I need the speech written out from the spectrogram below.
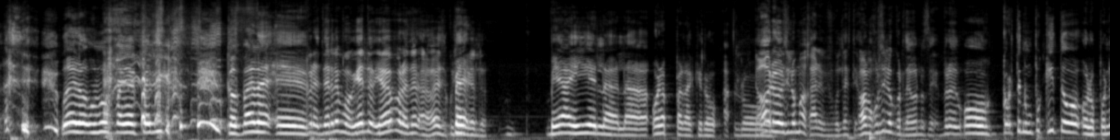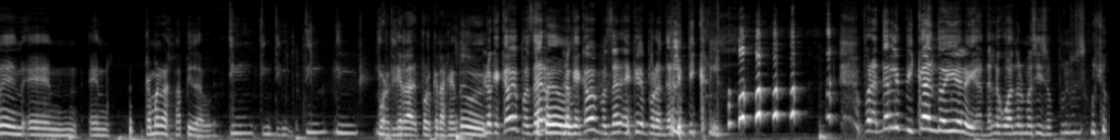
Bueno, hubo fallas técnicas. Compadre, eh, Prenderle moviendo, ya voy a prender. A la vez, escucha moviendo. ve ahí la, la hora para que lo, lo- No, no, sí lo vamos a dejar, dificultades técnicas. A lo mejor sí lo cortamos, no sé. Pero. O corten un poquito o lo ponen en, en cámara rápida, güey. Tin, tin, tin, tin, tin, Porque la, porque la gente, güey, Lo que acaba de pasar, lo que acaba de pasar es que por andarle picando. por andarle picando ahí y andarle jugando al macizo, pues no se escuchó.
